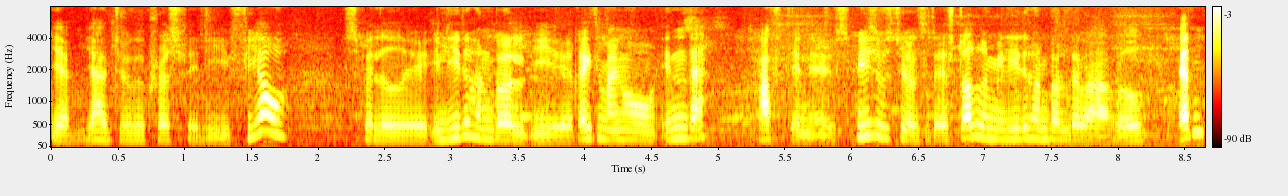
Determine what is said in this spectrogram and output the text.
ja, jeg har dyrket CrossFit i fire år, spillet øh, elitehåndbold i øh, rigtig mange år inden da. Haft en øh, spiseforstyrrelse, da jeg stoppede med elitehåndbold, der var været 18.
